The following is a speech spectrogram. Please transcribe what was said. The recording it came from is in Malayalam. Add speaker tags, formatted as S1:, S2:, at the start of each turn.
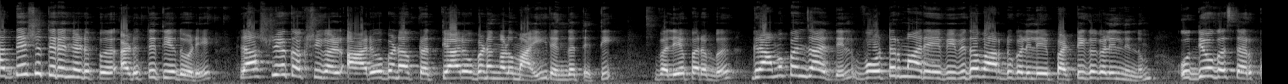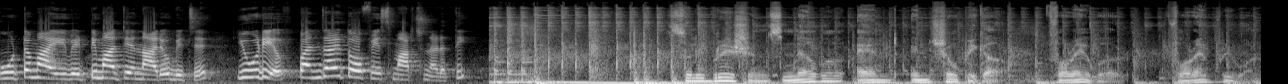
S1: തദ്ദേശ തിരഞ്ഞെടുപ്പ് അടുത്തെത്തിയതോടെ രാഷ്ട്രീയ കക്ഷികൾ ആരോപണ പ്രത്യാരോപണങ്ങളുമായി രംഗത്തെത്തി. വലിയപറമ്പ് ഗ്രാമപഞ്ചായത്തിൽ വോട്ടർമാരെ വിവിധ വാർഡുകളിലെ പട്ടികകളിൽ നിന്നും ഉദ്യോഗസ്ഥർ കൂട്ടമായി വെട്ടിമാറ്റിയെന്നാരോപിച്ച് U D F panchayat office march നടത്തി.
S2: Celebrations never end in Shobhika for ever for every one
